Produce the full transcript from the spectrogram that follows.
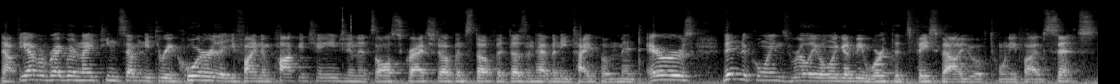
Now, if you have a regular 1973 quarter that you find in pocket change and it's all scratched up and stuff, it doesn't have any type of mint errors, then the coin's really only gonna be worth its face value of 25 cents.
